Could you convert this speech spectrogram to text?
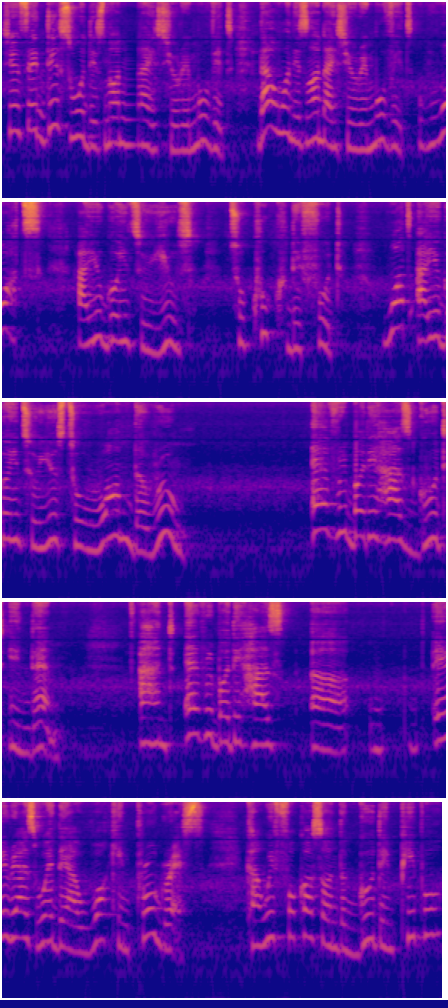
So you say this wood is not nice you remove it. That one is not nice you remove it. What are you going to use to cook the food? What are you going to use to warm the room? Everybody has good in them and everybody has uh, areas where they are work in progress can we focus on the good in people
